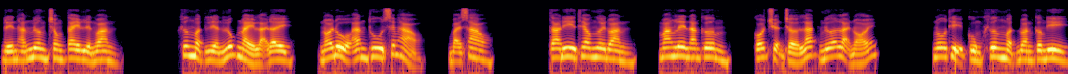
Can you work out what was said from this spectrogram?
đến hắn nương trong tay liền oan. Khương mật liền lúc này lại đây, nói đồ ăn thu xếp hảo, bãi sao? Ta đi theo ngươi đoàn, mang lên ăn cơm, có chuyện chờ lát nữa lại nói. Nô thị cùng Khương mật đoàn cơm đi,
